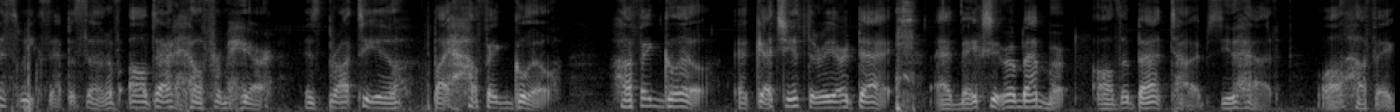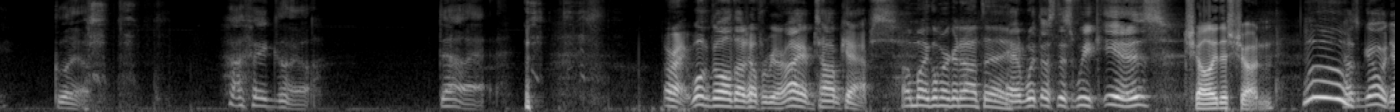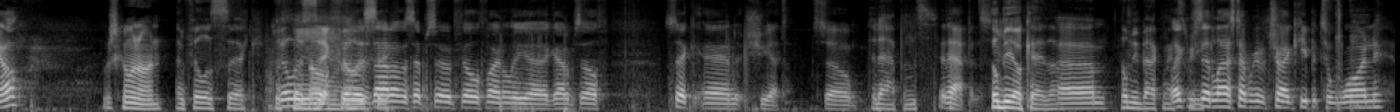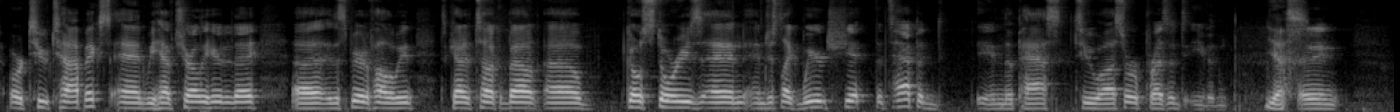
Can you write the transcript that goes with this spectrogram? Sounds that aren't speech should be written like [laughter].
This week's episode of All Downhill From Here is brought to you by Huffing Glue. Huffing Glue, it gets you through your day and makes you remember all the bad times you had while huffing glue. Huffing Glue. Do it. All right, welcome to All Downhill From Here. I am Tom Caps, I'm Michael Mercadante. and with us this week is Charlie Destrutton. how's it going, y'all? What's going on? And Phil is sick. [laughs] Phil is you sick. know. Phil is is not sick. on this episode. Phil finally uh, got himself sick and shit. So It happens. it happens. He'll be okay though. Um, He'll be back next week. like we week. said last time, we're going to try and keep it to one or two topics, and we have Charlie here today, uh, in the spirit of Halloween, to kind of talk about uh, ghost stories and and just like weird shit that's happened in the past to us or present even. Yes. I mean,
